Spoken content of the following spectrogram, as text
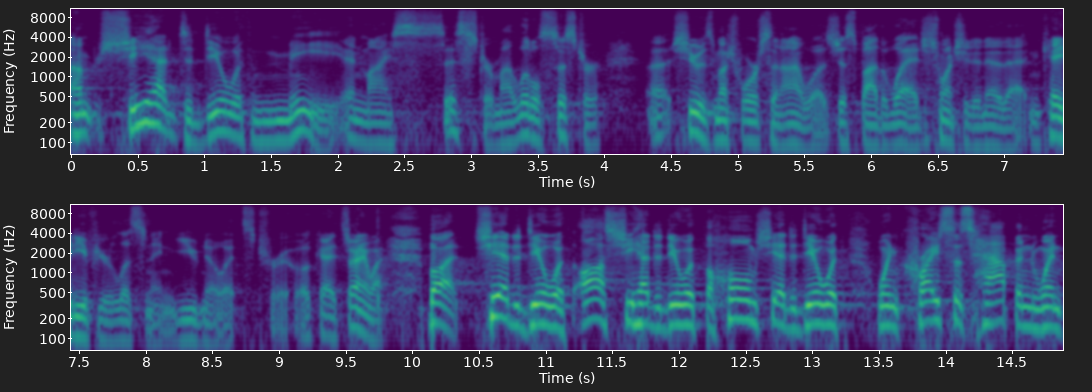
um, she had to deal with me and my sister, my little sister. Uh, she was much worse than I was, just by the way. I just want you to know that. And Katie, if you're listening, you know it's true. Okay, so anyway, but she had to deal with us. She had to deal with the home. She had to deal with when crisis happened, when,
